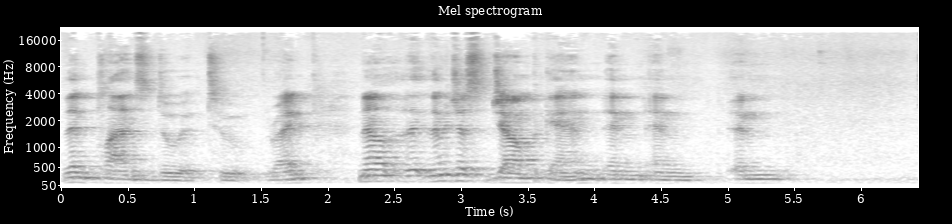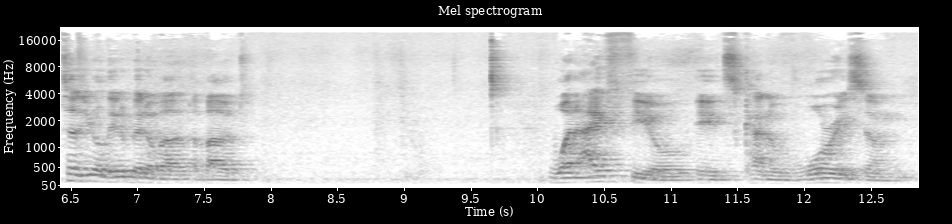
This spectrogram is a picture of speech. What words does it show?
then plants do it too, right? Now, let, let me just jump again and, and, and tell you a little bit about, about what I feel is kind of worrisome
